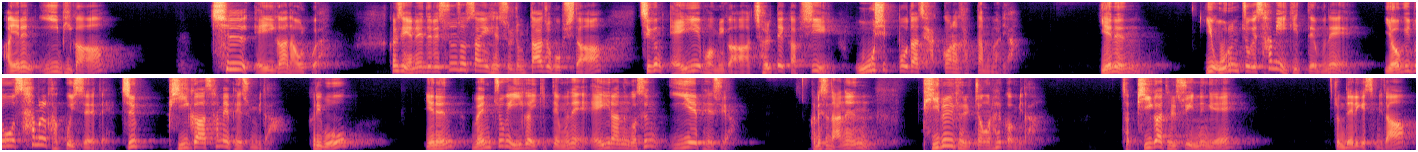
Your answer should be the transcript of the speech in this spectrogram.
아 얘는 2B가 7A가 나올 거야. 그래서 얘네들의 순서상의 개수를 좀 따져봅시다. 지금 A의 범위가 절대값이 50보다 작거나 같단 말이야. 얘는 이 오른쪽에 3이 있기 때문에 여기도 3을 갖고 있어야 돼. 즉 B가 3의 배수입니다. 그리고 얘는 왼쪽에 2가 있기 때문에 A라는 것은 2의 배수야. 그래서 나는 B를 결정을 할 겁니다. 자, B가 될 수 있는 게 좀 내리겠습니다.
